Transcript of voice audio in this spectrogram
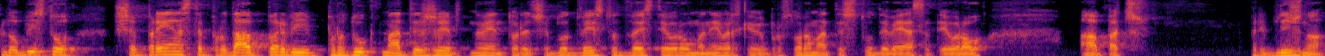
da v bistvu še prej ste prodali prvi produkt, imate že, ne vem, torej, če je bilo 220 evrov manevrskega prostora, imate 190 evrov, uh, pač približno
